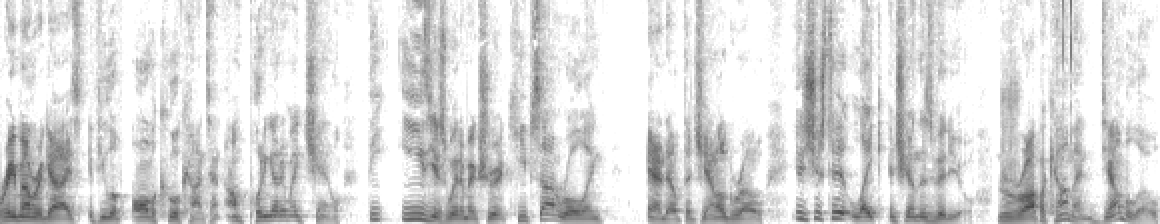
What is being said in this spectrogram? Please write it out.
Remember, guys, if you love all the cool content I'm putting out on my channel, the easiest way to make sure it keeps on rolling and help the channel grow is just to hit like and share on this video. Drop a comment down below,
